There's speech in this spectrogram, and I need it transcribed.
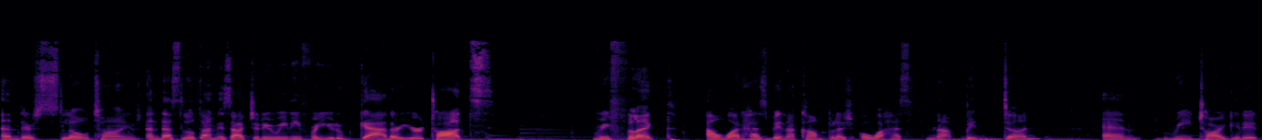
and there's slow times. And that slow time is actually really for you to gather your thoughts, reflect on what has been accomplished or what has not been done, and retarget it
